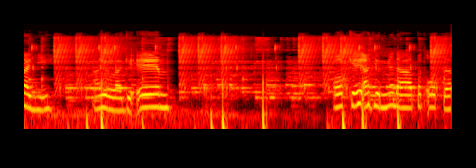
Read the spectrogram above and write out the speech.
lagi. Ayo lagi M. Oke, akhirnya dapat outer.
